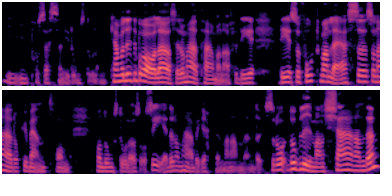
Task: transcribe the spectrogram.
i, i processen i domstolen. Kan vara lite bra att lära sig de här termerna för det, det är så fort man läser sådana här dokument från, från domstolar och så, så är det de här begreppen man använder. Så då, då blir man käranden,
